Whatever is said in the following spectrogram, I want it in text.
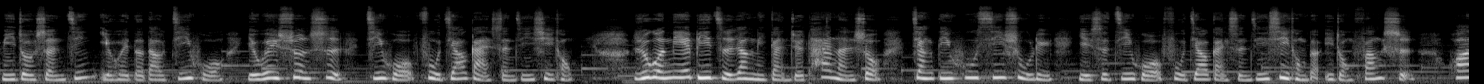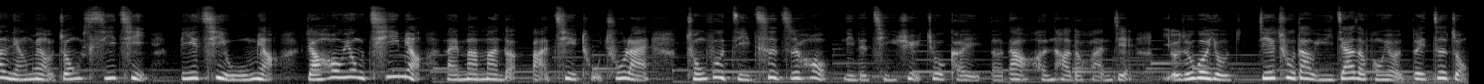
迷走神经也会得到激活，也会顺势激活副交感神经系统。如果捏鼻子让你感觉太难受，降低呼吸速率也是激活副交感神经系统的一种方式。花两秒钟吸气。憋气五秒，然后用七秒来慢慢的把气吐出来，重复几次之后，你的情绪就可以得到很好的缓解。有如果有接触到瑜伽的朋友，对这种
